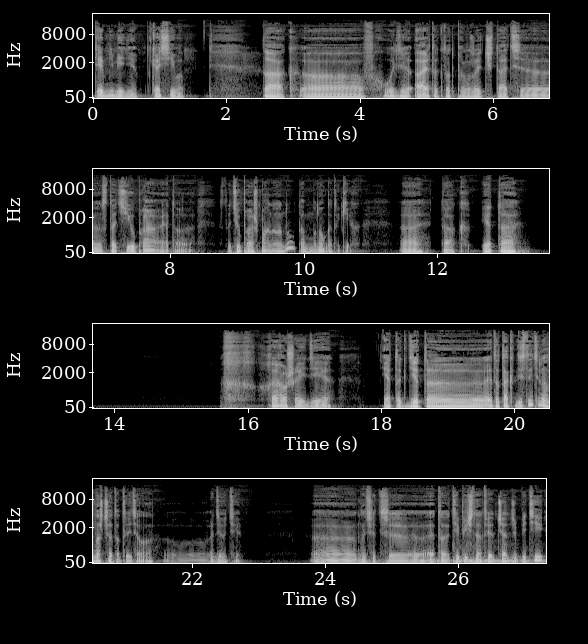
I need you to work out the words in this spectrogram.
тем не менее, красиво. Так, э, в ходе... А, это кто-то продолжает читать э, статью про этого, статью про Ашманова. Ну, там много таких. Э, так, это... Хорошая идея. Это где-то... Это так действительно в наш чат ответила в радиоте? Э, значит, э, это типичный ответ чат GPT.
